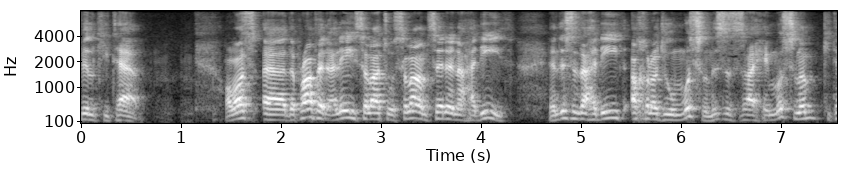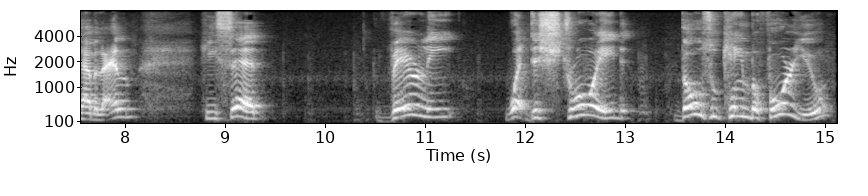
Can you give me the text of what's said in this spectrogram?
fil kitab." Allah, uh, the Prophet ﷺ said in a hadith, and this is a hadith akhraju Muslim. This is Sahih Muslim, Kitab al-Ilm. He said, "Verily, what destroyed those who came before you,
